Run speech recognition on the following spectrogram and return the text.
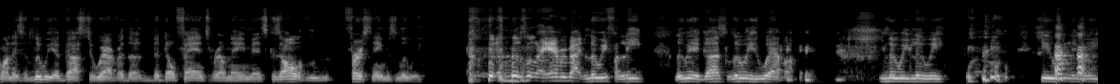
one is it? Louis Auguste, whoever the the Dauphin's real name is, because all of them first name is Louis. like everybody, Louis Philippe, Louis Auguste, Louis whoever, Louis Louis, Hugh Louis.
